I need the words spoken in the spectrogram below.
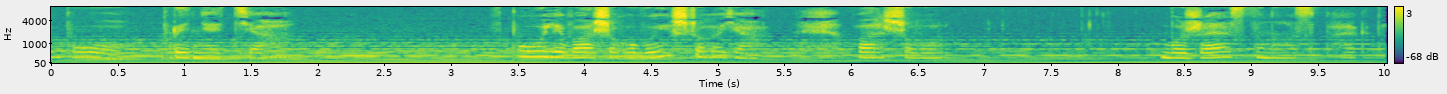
любов, прийняття в полі вашого вищого я, вашого божественного аспекта.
